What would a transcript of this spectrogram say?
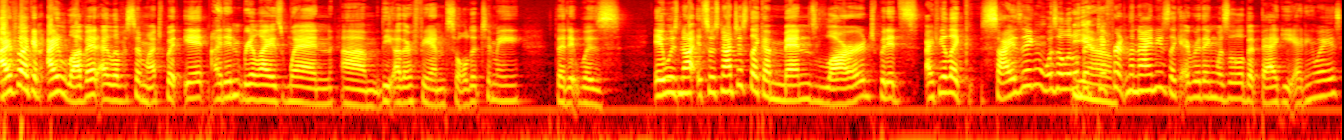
I fucking I love it. I love it so much. But it I didn't realize when um, the other fan sold it to me that it was. It was not so it's not just like a men's large, but it's I feel like sizing was a little Yeah. bit different in the 90s like everything was a little bit baggy anyways.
